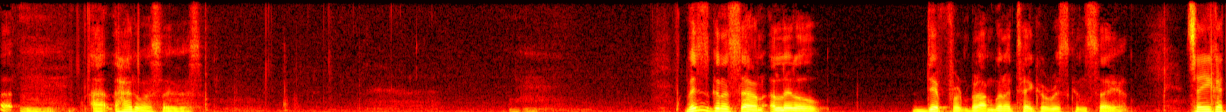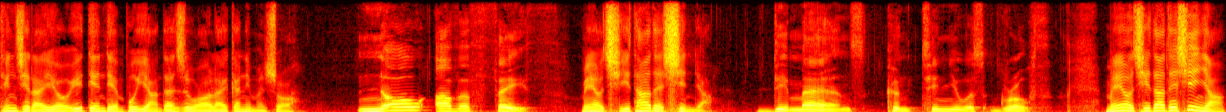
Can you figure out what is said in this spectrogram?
Uh, how do I say this? This is going to sound a little different, but I'm going to take a risk and say it. 这一个听起来有一点点不一样，但是我要来跟你们说， No other faith 没有其他的信仰， demands continuous growth. 没有其他的信仰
